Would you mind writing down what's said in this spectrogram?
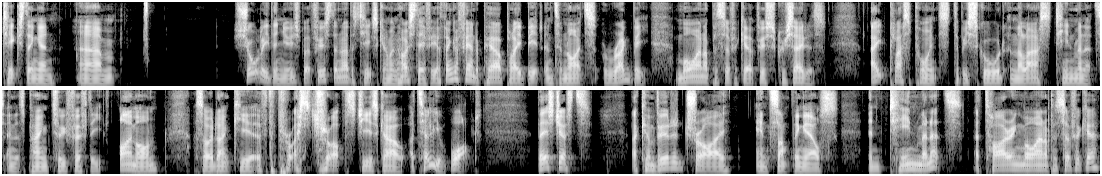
texting in. Um, shortly the news, but first another text coming. Hi, Staffy. I think I found a power play bet in tonight's rugby. Moana Pacifica versus Crusaders. Eight plus points to be scored in the last 10 minutes, and it's paying 250 I'm on, so I don't care if the price drops. Cheers, Carl. I tell you what, that's just a converted try and something else. In 10 minutes, a tiring Moana Pacifica.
